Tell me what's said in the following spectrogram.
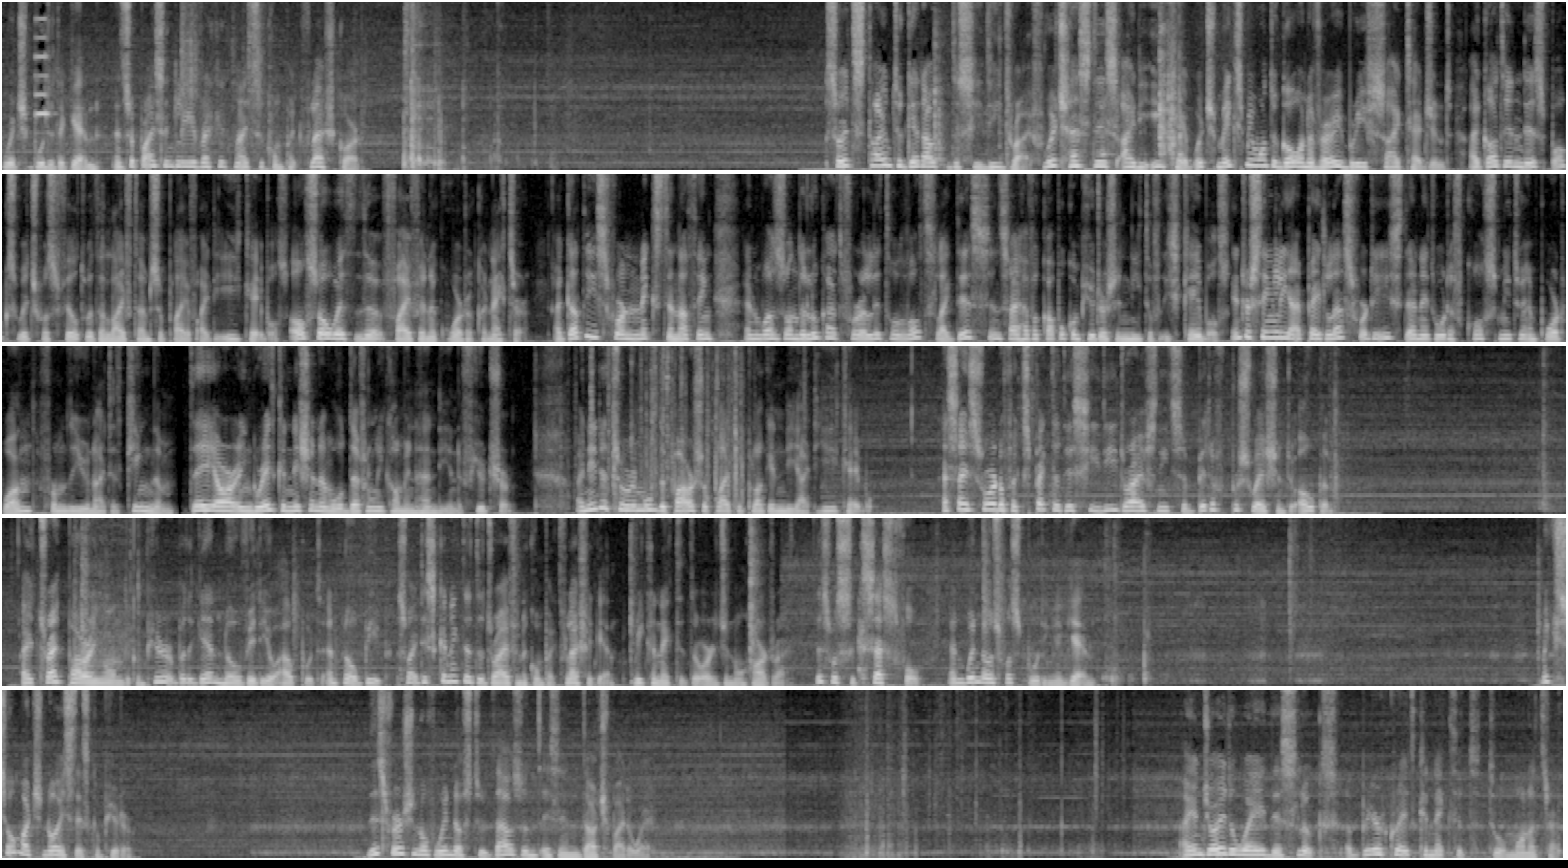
which booted again, and surprisingly recognized the compact flash card. So it's time to get out the CD drive, which has this IDE cable, which makes me want to go on a very brief side tangent. I got in this box, which was filled with a lifetime supply of IDE cables, also with the 5 and a quarter connector. I got these for next to nothing and was on the lookout for a little lot like this since I have a couple computers in need of these cables. Interestingly, I paid less for these than it would have cost me to import one from the United Kingdom. They are in great condition and will definitely come in handy in the future. I needed to remove the power supply to plug in the IDE cable. As I sort of expected, this CD drive needs a bit of persuasion to open. I tried powering on the computer, but again no video output and no beep, so I disconnected the drive and the compact flash again, reconnected the original hard drive. This was successful, and Windows was booting again. Makes so much noise this computer. This version of Windows 2000 is in Dutch by the way. I enjoy the way this looks, a beer crate connected to a monitor.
